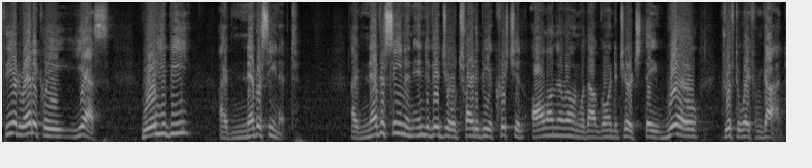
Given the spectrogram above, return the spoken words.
Theoretically, yes. Will you be? I've never seen it. I've never seen an individual try to be a Christian all on their own without going to church. They will drift away from God.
